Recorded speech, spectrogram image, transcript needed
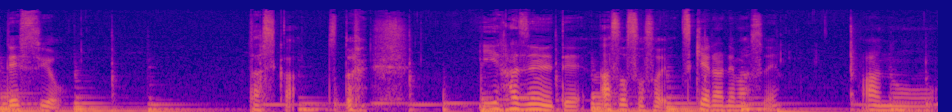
ですよ。確か。ちょっと 言い始めて。あそうそうそう。つけられますね。あの、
